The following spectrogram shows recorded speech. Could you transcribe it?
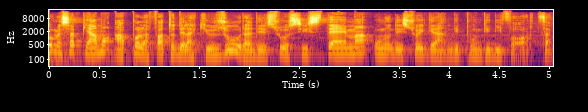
Come sappiamo Apple ha fatto della chiusura del suo sistema uno dei suoi grandi punti di forza.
